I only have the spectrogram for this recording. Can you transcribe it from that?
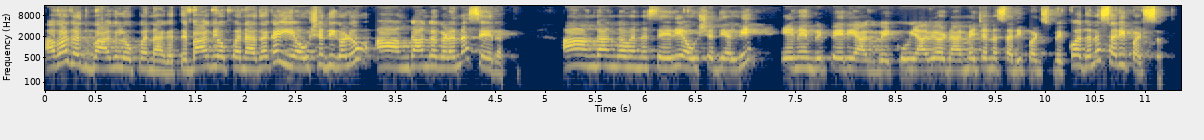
ಅವಾಗ ಅದು ಬಾಗಿಲು ಓಪನ್ ಆಗತ್ತೆ. ಬಾಗಿಲು ಓಪನ್ ಆದಾಗ ಈ ಔಷಧಿಗಳು ಆ ಅಂಗಾಂಗಗಳನ್ನ ಸೇರತ್ತೆ. ಆ ಅಂಗಾಂಗವನ್ನ ಸೇರಿ ಔಷಧಿಯಲ್ಲಿ ಏನೇನ್ ರಿಪೇರಿ ಆಗ್ಬೇಕು, ಯಾವ್ಯಾವ ಡ್ಯಾಮೇಜ್ ಅನ್ನ ಸರಿಪಡಿಸ್ಬೇಕು ಅದನ್ನ ಸರಿಪಡಿಸುತ್ತೆ.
